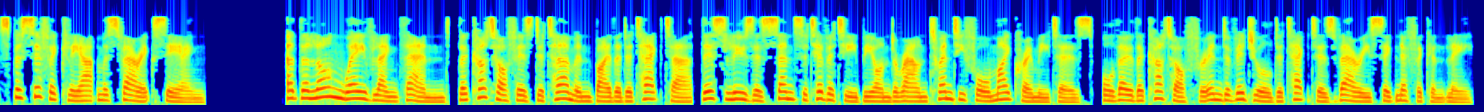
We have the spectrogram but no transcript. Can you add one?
specifically atmospheric seeing. At the long wavelength end, the cutoff is determined by the detector, this loses sensitivity beyond around 24 micrometers, although the cutoff for individual detectors varies significantly.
